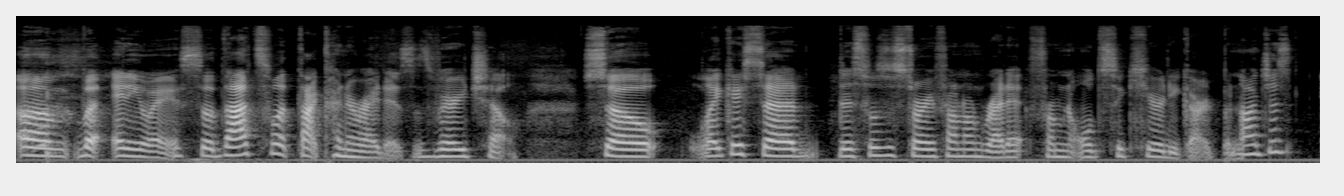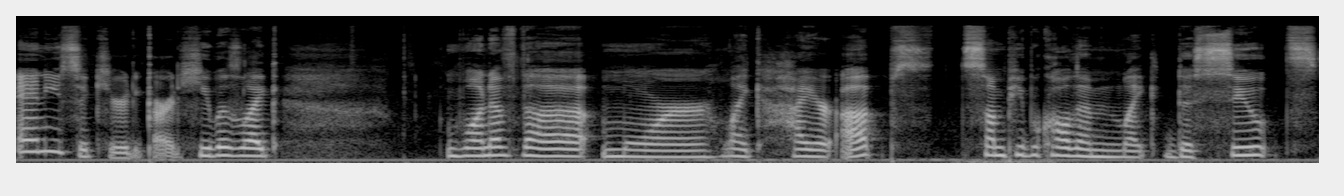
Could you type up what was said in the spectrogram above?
um, but anyway, so that's what that kind of ride is. It's very chill. So, like I said, this was a story found on Reddit from an old security guard, but not just any security guard. He was like one of the more like higher ups. Some people call them like the suits.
